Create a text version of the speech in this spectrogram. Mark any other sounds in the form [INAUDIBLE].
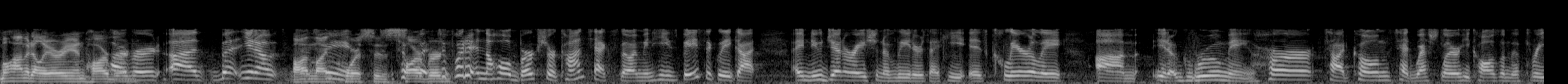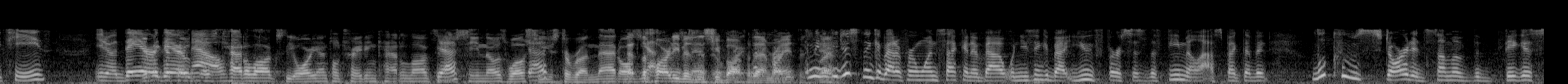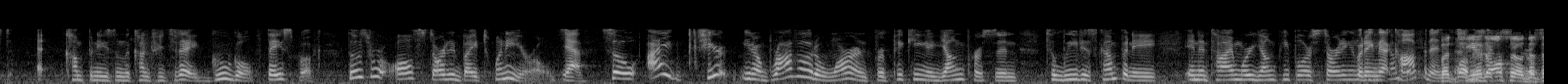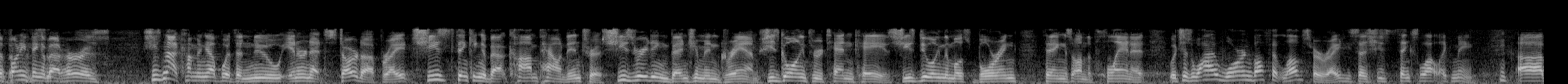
Mohamed El-Erian, Harvard. Harvard. Uh, but, you know... Online courses, to Harvard. Put, to put it in the whole Berkshire context, though, I mean, he's basically got a new generation of leaders that he is clearly, um, you know, grooming. Her, Todd Combs, Ted Weschler, he calls them the three T's. You know, they you are there those, now. Those catalogs, the Oriental Trading catalogs, yes. have you seen those? Well, yes. she used to run that. That's the party business you bought for them, right? I mean, if you just think about it for one second about when you think about youth versus the female aspect of it, Look who's started some of the biggest companies in the country today, Google, Facebook. Those were all started by 20-year-olds. Yeah. So I cheer, you know, bravo to Warren for picking a young person to lead his company in a time where young people are starting and Putting that company. confidence. But well, she's also, the, the funny thing about her is she's not coming up with a new internet startup, right? She's thinking about compound interest. She's reading Benjamin Graham. She's going through 10Ks. She's doing the most boring things on the planet, which is why Warren Buffett loves her, right? He says she thinks a lot like me. [LAUGHS] Uh,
